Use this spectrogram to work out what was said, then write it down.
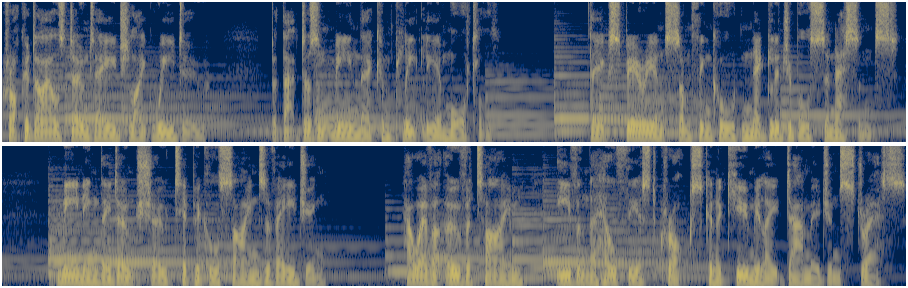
Crocodiles don't age like we do, but that doesn't mean they're completely immortal. They experience something called negligible senescence, meaning they don't show typical signs of aging. However, over time, even the healthiest crocs can accumulate damage and stress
